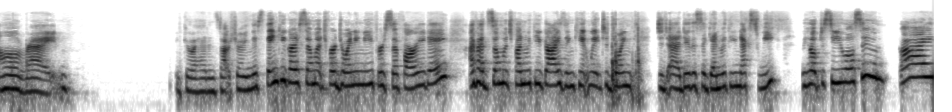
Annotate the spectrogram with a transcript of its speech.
All right. Go ahead and stop sharing this. Thank you guys so much for joining me for Safari Day. I've had so much fun with you guys and can't wait to join to uh, do this again with you next week. We hope to see you all soon. Bye.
